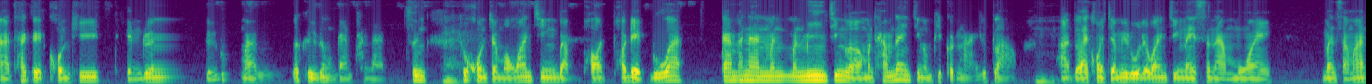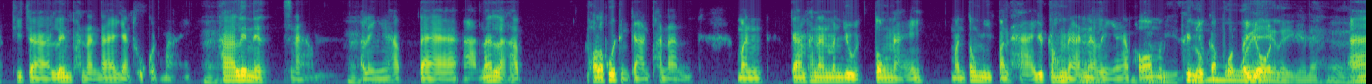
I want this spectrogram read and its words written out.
อะถ้าเกิดคนที่เห็นเรื่องหรือรู้มาก็คือเรื่องของการพนัน ซึ่งอ่าทุกคนจะมองว่าจริงแบบพอพอเด็กรู้ว่าการพนันมันมันมีจริงเหรอ มันทำได้จริงหรือมันผิดกฎหมายหรือเปล่าอืมอะหลายคนจะไม่รู้เลยว่าจริงๆในสนามมวย มันสามารถที่จะเล่นพนันได้อย่างถูกกฎหมายอ่าถ้าเล่นในสนามอ่าอะไรเงี้ยครับ แต่อ่านั่นแหละครับ พอเราพูดถึงการพนัน มันการพนันมันอยู่ตรงไหน มันต้องมีปัญหาอยู่ตรงนั้นอะไรเงี้ยครับเพราะว่ามันขึ้นอยู่กับผลประโยชน์อะไรอย่างเงี้ยนะเออออ่า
